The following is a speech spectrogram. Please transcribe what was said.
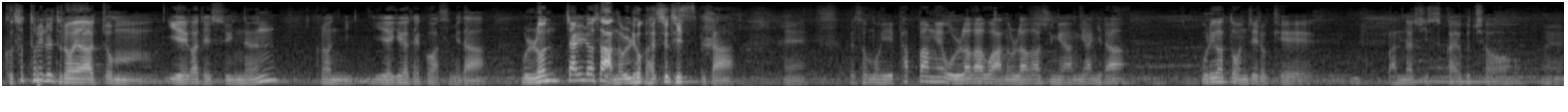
그 스토리를 들어야 좀 이해가 될 수 있는 그런 이야기가 될 것 같습니다. 물론 잘려서 안 올려갈 수도 있습니다. 예, 그래서 뭐 이 팟빵에 올라가고 안 올라가 중요한 게 아니라 우리가 또 언제 이렇게 만날 수 있을까요? 그쵸? 예.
